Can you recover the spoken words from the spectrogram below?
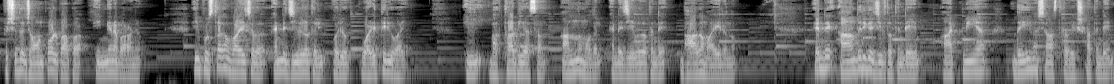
വിശുദ്ധ ജോൺ പോൾ പാപ്പ ഇങ്ങനെ പറഞ്ഞു ഈ പുസ്തകം വായിച്ചത് എന്റെ ജീവിതത്തിൽ ഒരു വഴിത്തിരിവായി. ഈ ഭക്താഭ്യാസം അന്നു മുതൽ എന്റെ ജീവിതത്തിന്റെ ഭാഗമായിരുന്നു. എന്റെ ആന്തരിക ജീവിതത്തിന്റെയും ആത്മീയ ദൈവശാസ്ത്ര വീക്ഷണത്തിന്റെയും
